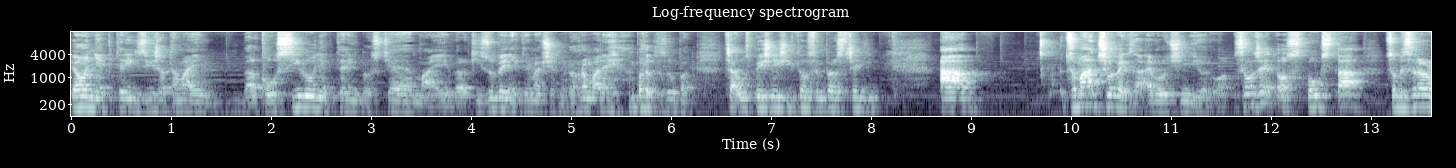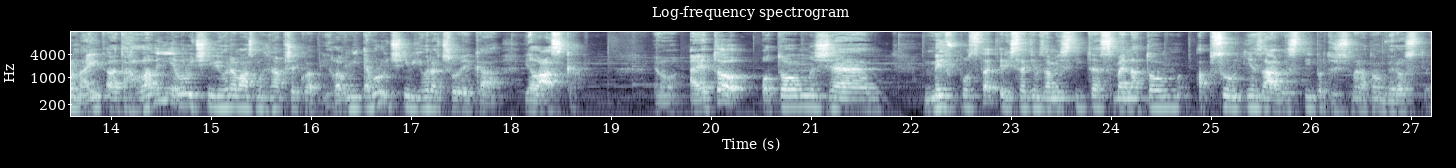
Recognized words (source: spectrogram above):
Jo, některý zvířata mají velkou sílu, některý prostě mají velký zuby, některý mají všechno dohromady, proto jsou pak třeba úspěšnější v tom svém prostředí. A co má člověk za evoluční výhodu? Samozřejmě je to spousta, co by se dalo najít, ale ta hlavní evoluční výhoda vás možná překvapí. Hlavní evoluční výhoda člověka je láska. Jo? A je to o tom, že my v podstatě, když se tím zamyslíte, jsme na tom absolutně závislí, protože jsme na tom vyrostli.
